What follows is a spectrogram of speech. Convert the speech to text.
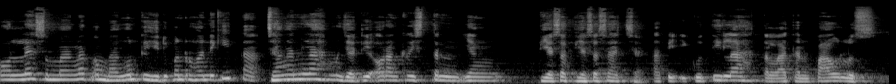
oleh semangat membangun kehidupan rohani kita. Janganlah menjadi orang Kristen yang biasa-biasa saja, tapi ikutilah teladan Paulus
